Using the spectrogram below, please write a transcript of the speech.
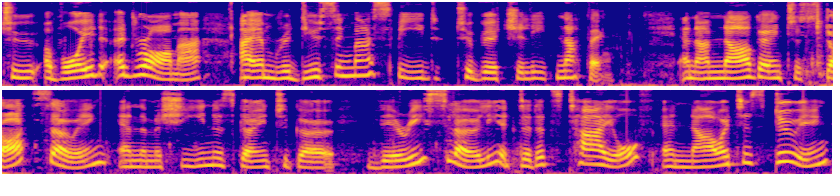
to avoid a drama, I am reducing my speed to virtually nothing and I'm now going to start sewing and the machine is going to go very slowly. It did its tie off and now it is doing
